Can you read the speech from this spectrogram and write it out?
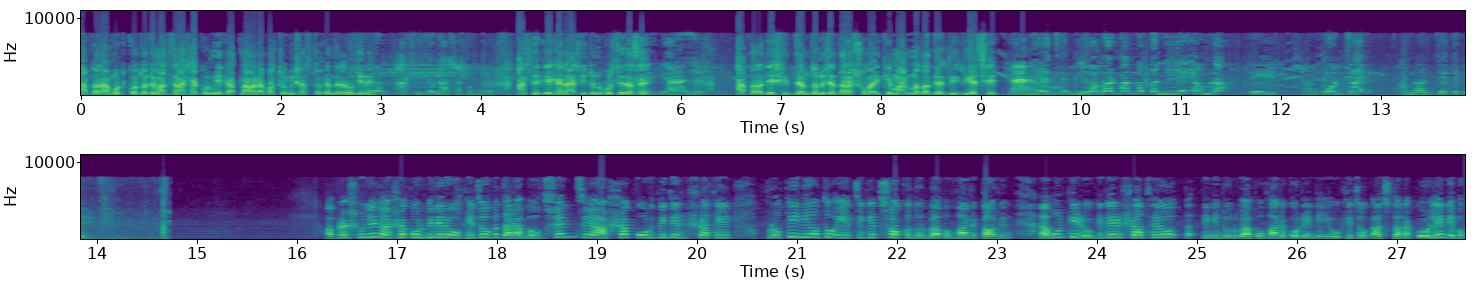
আপনারা মোট কতজন আছেন আশাকর্মী কাতলামারা প্রাথমিক স্বাস্থ্য কেন্দ্রের অধীনে? আশি জন আশা কর্মী আজকে কি এখানে আশি জন উপস্থিত আছে? হ্যাঁ আপনারা যে সিদ্ধান্ত নিয়েছেন তারা সবাই কি মান্যতা দিয়ে- দিয়ে- দিয়েছে? হ্যাঁ দিয়েছে। দিয়েছে। সবার মান্যতা নিয়েই আমরা এই পর্যায়ে আমরা যেতে পেরেছি। আপনারা শুনলেন আশা কর্মীদের অভিযোগ। তারা বলছেন যে আশা কর্মীদের সাথে প্রতিনিয়ত এই চিকিৎসক দুর্ব্যবহার করেন, এমনকি রোগীদের সাথেও তিনি দুর্ব্যবহার করেন এই অভিযোগ আজ তারা করলেন এবং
